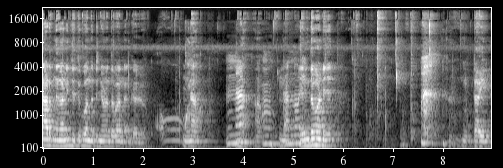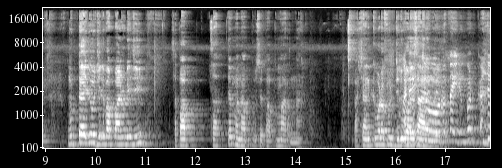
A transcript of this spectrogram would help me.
നടന്നു കണ്ട് ചുറ്റുക്ക് വന്നിട്ട് ഞാൻ എന്താ പറഞ്ഞ എനിക്കറിയോ. എന്താ വേണ്ടി മുട്ടായി. മുട്ടായി ചോദിച്ചില്ലേ പപ്പാനോട് സത്യം പറഞ്ഞ പപ്പ മറന്ന. പക്ഷെ എനിക്ക് ഇവിടെ ഫ്രിഡ്ജിൽ കുറെ ചോറും തൈരും കൊടുക്കാണ്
